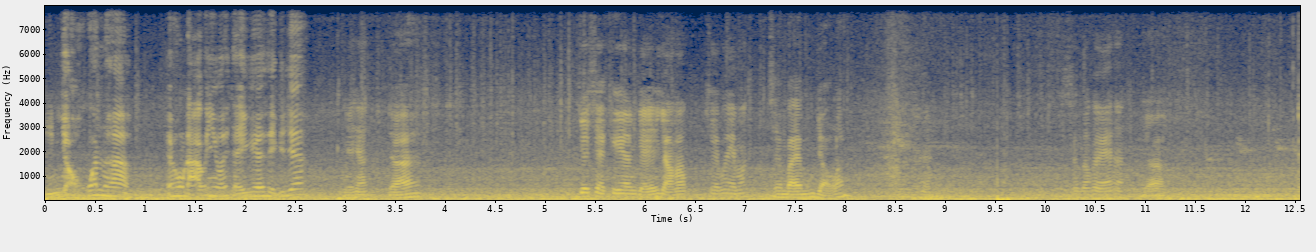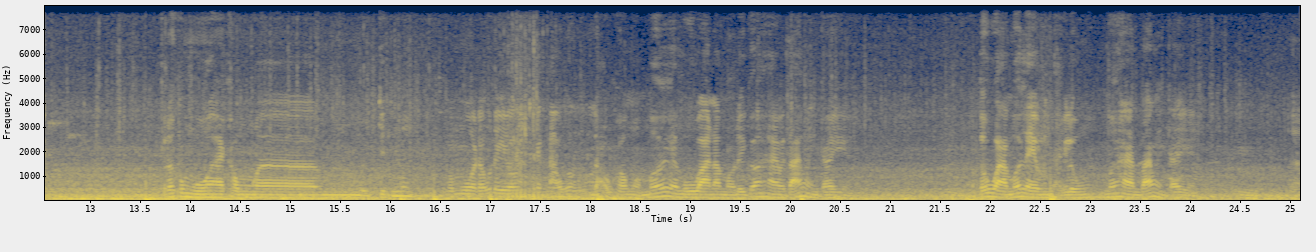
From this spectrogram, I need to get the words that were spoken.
Nhìn giọt quá anh ha Em nhưng mà nó chạy ghê thiệt cái chứ. Vậy hả? Dạ. Chứ xe kia em chạy nó giọt không? Xe của em á? Xe bay muốn giọt lắm. Santa Fe hả? Dạ. Cái đó có mua 2019 á. Không mua đâu có đi luôn chắc đậu không? Đậu không mà mới em mua 3 năm rồi đi có 28 ngàn cây. Tối qua mới leo lên chạy luôn mới 28 ngàn cây. Ừ. Dạ.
